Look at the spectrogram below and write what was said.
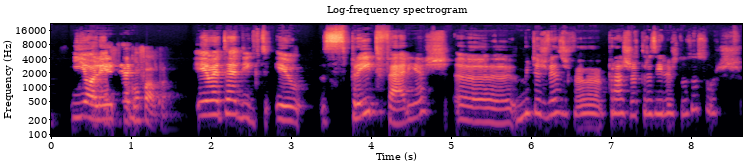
e olha, tá com falta eu até digo-te, eu para ir de férias, uh, muitas vezes vou para as outras ilhas dos Açores.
